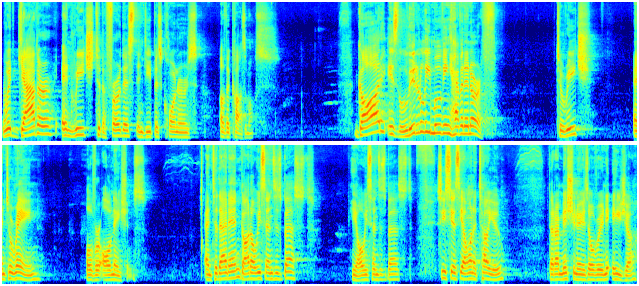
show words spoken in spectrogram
would gather and reach to the furthest and deepest corners of the cosmos. God is literally moving heaven and earth to reach and to reign over all nations. And to that end, God always sends his best. He always sends his best. CCSC, I want to tell you that our missionaries over in Asia,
